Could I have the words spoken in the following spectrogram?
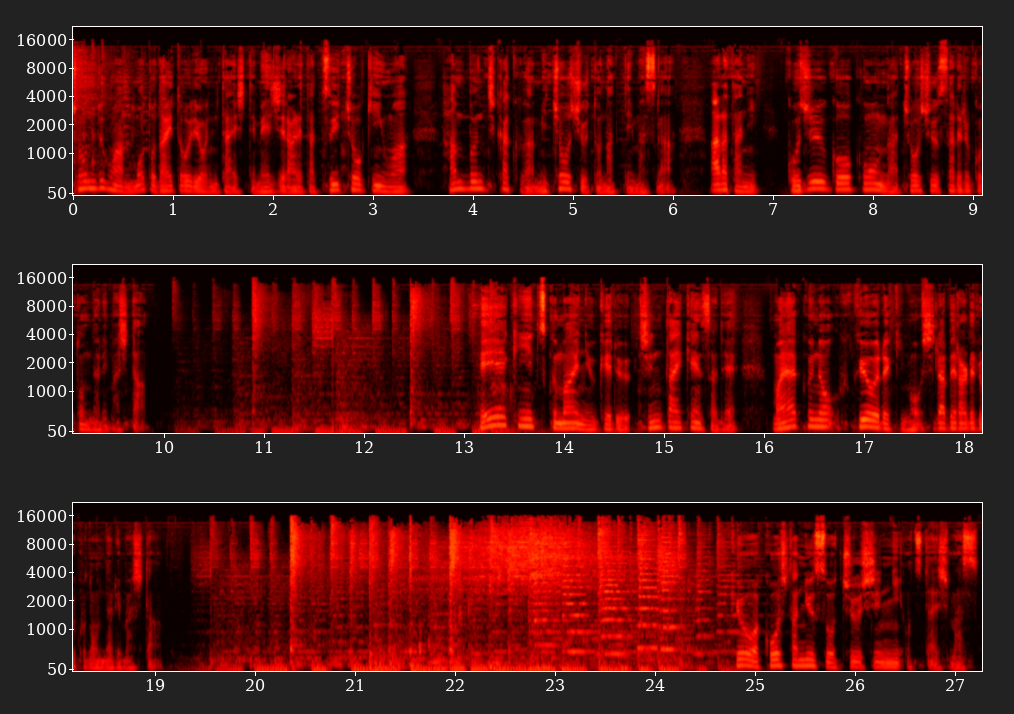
チョン・ドゥファン元大統領に対して命じられた追徴金は半分近くが未徴収となっていますが新たに55億ウォンが徴収されることになりました兵役に就く前に受ける身体検査で麻薬の服用歴も調べられることになりました今日はこうしたニュースを中心にお伝えします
